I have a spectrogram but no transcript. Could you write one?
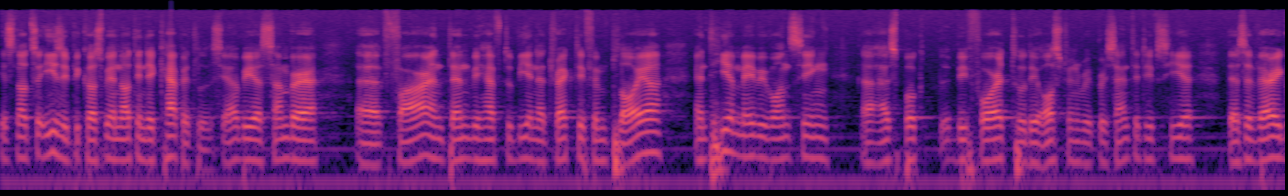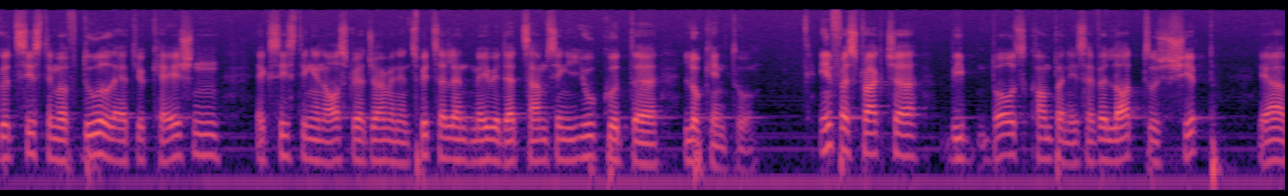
it's not so easy because we are not in the capitals. Yeah? We are somewhere uh, far and then we have to be an attractive employer and here maybe one thing I spoke before to the Austrian representatives here. There's a very good system of dual education existing in Austria, Germany, and Switzerland. Maybe that's something you could uh, look into. Infrastructure, we both companies have a lot to ship. Yeah,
